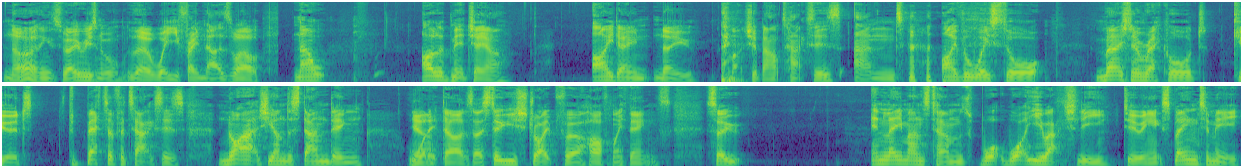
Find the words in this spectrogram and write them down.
No, I think it's very reasonable the way you frame that as well. Now, I'll admit, JR, I don't know much about taxes, and I've always thought merchant and record good, better for taxes, not actually understanding what it does. I still use Stripe for half my things. So, in layman's terms, what what are you actually doing? Explain to me.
